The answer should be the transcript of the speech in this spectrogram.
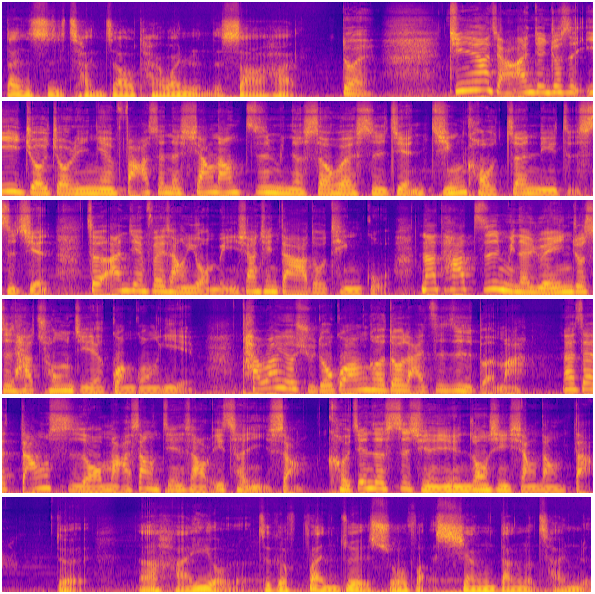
但是惨遭台湾人的杀害。对，今天要讲的案件就是一九九零年发生的相当知名的社会事件——井口真理子事件。这个案件非常有名，相信大家都听过。那它知名的原因就是它冲击了观光业。台湾有许多观光客都来自日本嘛，那在当时哦，马上减少了一成以上，可见这事情的严重性相当大。对，那还有呢，这个犯罪手法相当的残忍，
